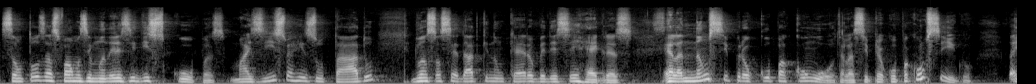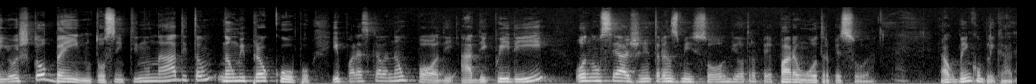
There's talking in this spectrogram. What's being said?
são todas as formas e maneiras e desculpas. Mas isso é resultado de uma sociedade que não quer obedecer regras. Sim. Ela não se preocupa com o outro, ela se preocupa consigo. Bem, eu estou bem, não estou sentindo nada, então não me preocupo. E parece que ela não pode adquirir ou não ser agente transmissor de outra, para uma outra pessoa. É algo bem complicado.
